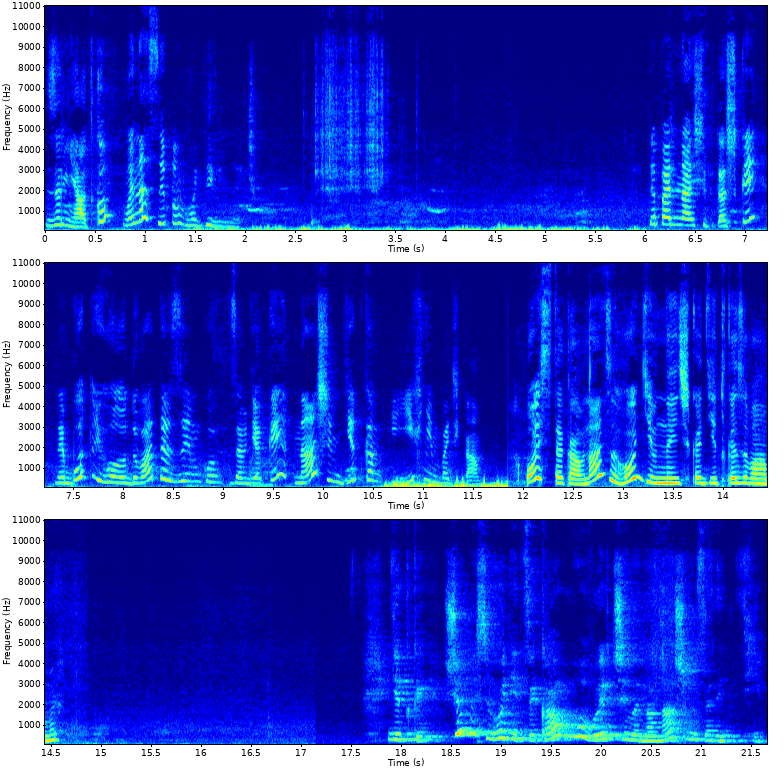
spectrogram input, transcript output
Зернятком ми насипемо годівничку. Тепер наші пташки не будуть голодувати взимку завдяки нашим діткам і їхнім батькам. Ось така в нас годівничка, дітки, з вами. Дітки, що ми сьогодні цікавого вивчили на нашому занятті?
